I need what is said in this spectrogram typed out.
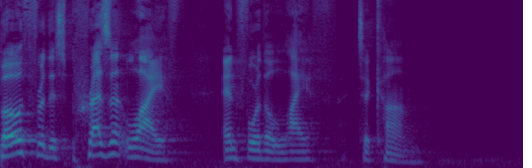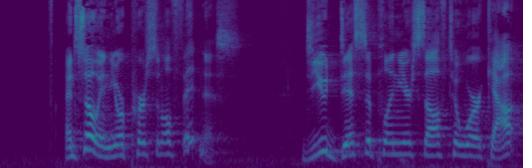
both for this present life and for the life to come. And so, in your personal fitness, do you discipline yourself to work out?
